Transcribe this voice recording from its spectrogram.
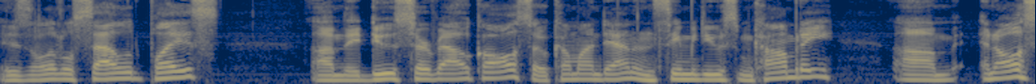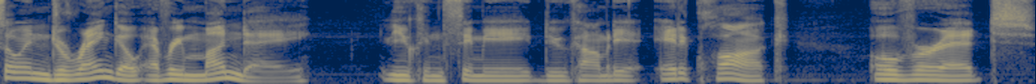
It is a little salad place. Um, they do serve alcohol, so come on down and see me do some comedy. Um, and also in Durango every Monday, you can see me do comedy at 8 o'clock over at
